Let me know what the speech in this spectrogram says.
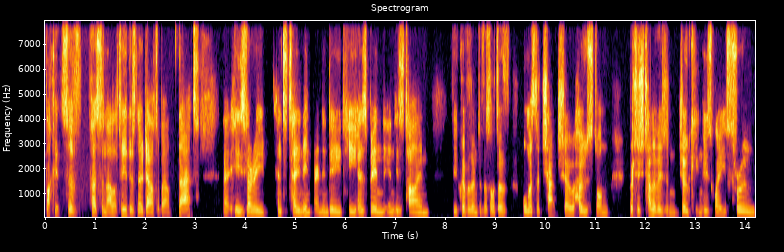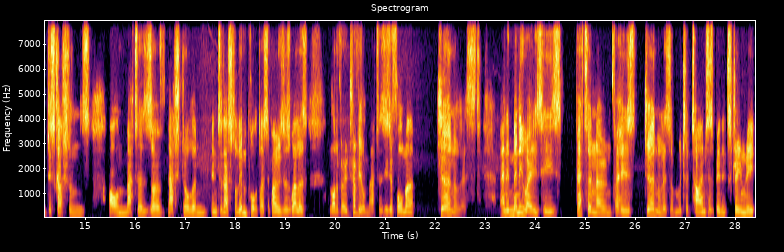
buckets of personality, there's no doubt about that. Uh, he's very entertaining, and indeed, he has been in his time the equivalent of a sort of almost a chat show host on British television, joking his way through discussions on matters of national and international import, I suppose, as well as a lot of very trivial matters. He's a former journalist, and in many ways, he's better known for his journalism, which at times has been extremely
